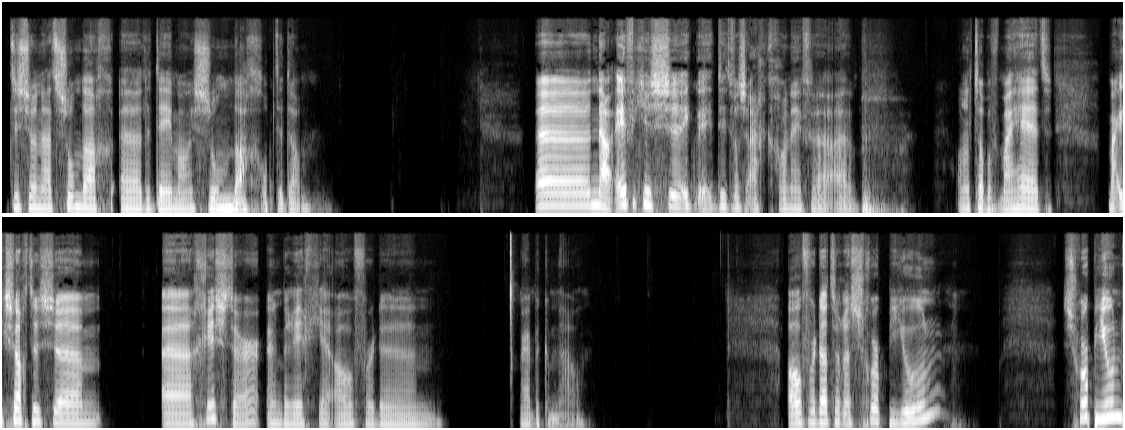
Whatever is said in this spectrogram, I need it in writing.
Het is het zondag. Uh, de demo is zondag op de Dam. Uh, nou, eventjes. ik, dit was eigenlijk gewoon even on the top of my head. Maar ik zag dus um, gisteren een berichtje over de. Waar heb ik hem nou? Over dat er een schorpioen. Schorpioen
